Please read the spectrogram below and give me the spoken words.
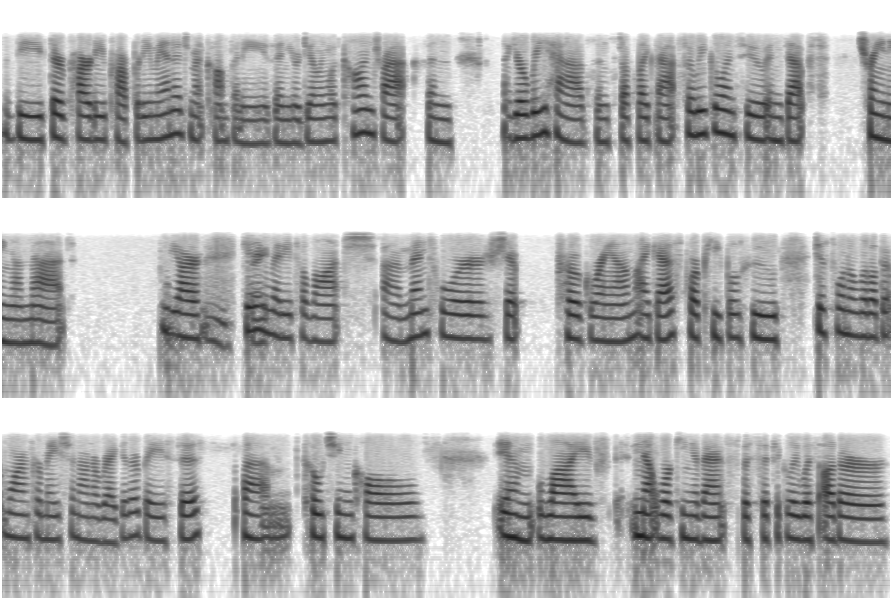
the third party property management companies, and you're dealing with contracts and your rehabs and stuff like that. So we go into in depth training on that. We are Mm, getting great. ready to launch a mentorship program, I guess, for people who just want a little bit more information on a regular basis, um, coaching calls, um, live networking events specifically with other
